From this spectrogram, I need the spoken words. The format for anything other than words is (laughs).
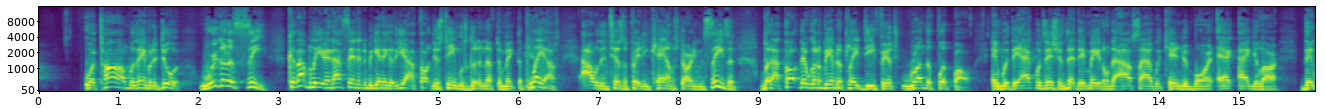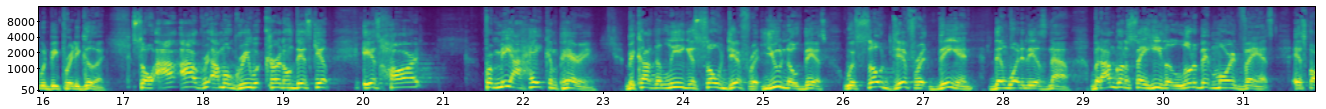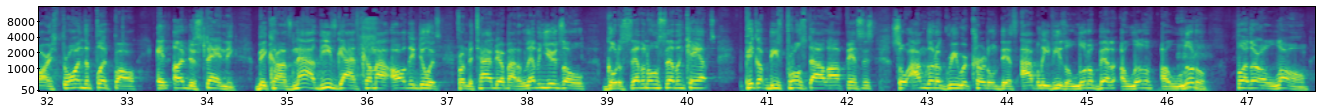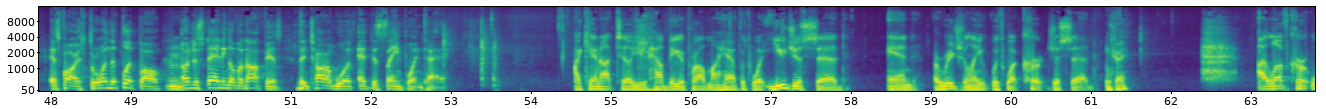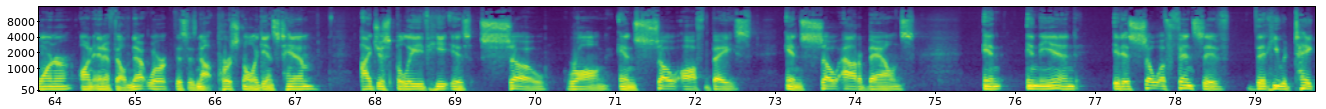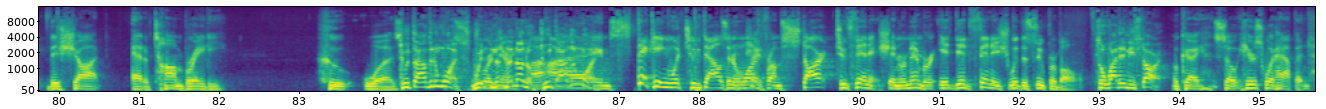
well, Tom was able to do it. We're going to see. Because I believe, and I said at the beginning of the year, I thought this team was good enough to make the playoffs. I was anticipating Cam starting the season, but I thought they were going to be able to play defense, run the football. And with the acquisitions that they made on the outside with Kendrick Bourne, Ag- Agholor, they would be pretty good. So I, I agree, I'm going to agree with Kurt on this, Skip. It's hard. For me, I hate comparing because the league is so different. You know this was so different then than what it is now. But I'm going to say he's a little bit more advanced as far as throwing the football and understanding because now these guys come out, all they do is from the time they're about 11 years old, go to 707 camps, pick up these pro style offenses. So I'm going to agree with Kurt on this. I believe he's a little better, a little, a little further along as far as throwing the football, mm. understanding of an offense than Tom was at this same point in time. I cannot tell you how big a problem I have with what you just said and originally with what Kurt just said. Okay. I love Kurt Warner on NFL Network. This is not personal against him. I just believe he is so wrong and so off base and so out of bounds. And in the end, it is so offensive that he would take this shot at a Tom Brady who was 2001. no, no, no, no, 2001. I'm sticking with 2001 okay. from start to finish. And remember, it did finish with the Super Bowl. So why didn't he start? Okay, so here's what happened.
